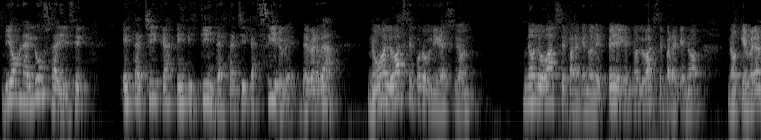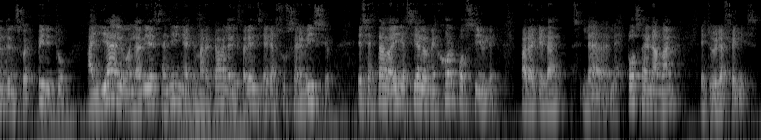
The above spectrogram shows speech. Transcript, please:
vio una luz ahí, decir, esta chica es distinta, esta chica sirve, de verdad. No lo hace por obligación, no lo hace para que no le peguen, no lo hace para que no, no quebranten su espíritu. Hay algo en la vida de esa niña que marcaba la diferencia, era su servicio. Ella estaba ahí, hacía lo mejor posible para que la, la, esposa de Namán estuviera feliz.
